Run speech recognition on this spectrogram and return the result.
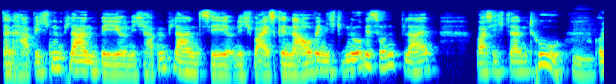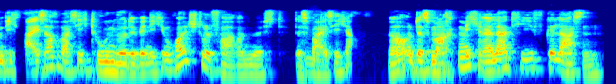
dann habe ich einen Plan B und ich habe einen Plan C und ich weiß genau, wenn ich nur gesund bleibe, was ich dann tue. Mhm. Und ich weiß auch, was ich tun würde, wenn ich im Rollstuhl fahren müsste. Das mhm. weiß ich auch. Ja, und das macht mich relativ gelassen.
